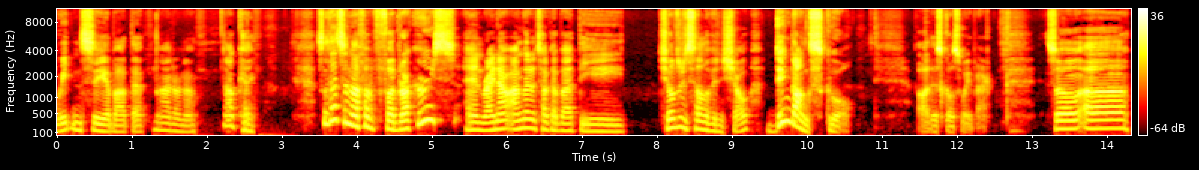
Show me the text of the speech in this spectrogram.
wait and see about that. I don't know. Okay. So that's enough of Fuddruckers. And right now I'm going to talk about the children's television show, Ding Dong School. Oh, this goes way back. So, uh,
